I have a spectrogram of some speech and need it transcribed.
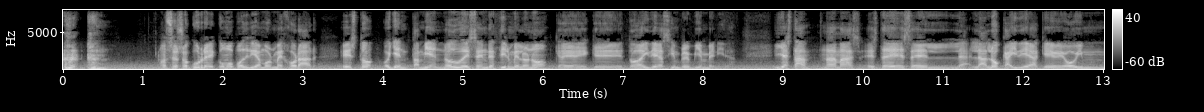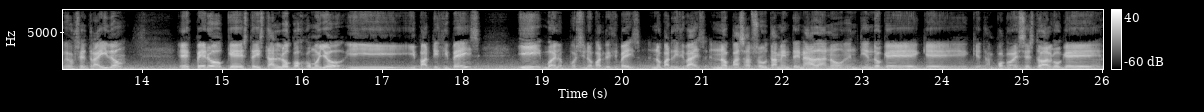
¿O se os ocurre cómo podríamos mejorar esto? Oye, también, no dudéis en decírmelo, ¿no? Que, toda idea siempre es bienvenida. Y ya está, nada más. Esta es la, loca idea que hoy os he traído. Espero que estéis tan locos como yo y, participéis. Y bueno, pues si no participéis, no participáis, no pasa absolutamente nada, ¿no? Entiendo que tampoco es esto algo que,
